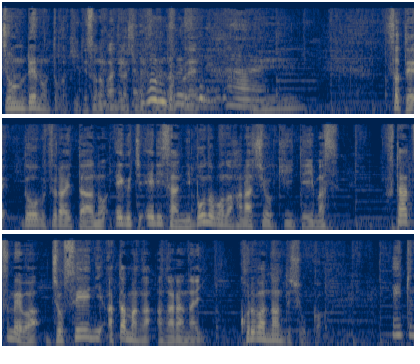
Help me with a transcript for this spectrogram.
ジョン・レノンとか聞いてそんな感じがしますねね、はい、さて動物ライターの江口恵里さんにボノボの話を聞いています。2つ目は女性に頭が上がらない。これは何でしょうか？えと、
